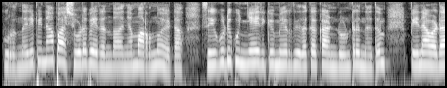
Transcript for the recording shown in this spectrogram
കുറുന്നരി പിന്നെ ആ പശുവിടെ പേരെന്താ? ഞാൻ മറന്നു കേട്ടോ. സീ കൂടി കുഞ്ഞായിരിക്കും ഇതൊക്കെ കണ്ടുകൊണ്ടിരുന്നതും. പിന്നെ അവിടെ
